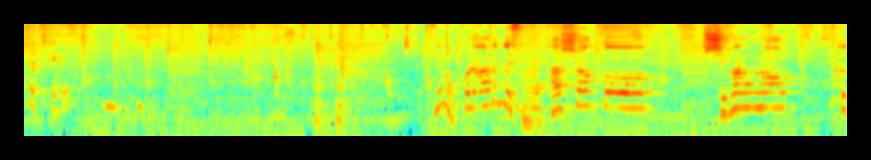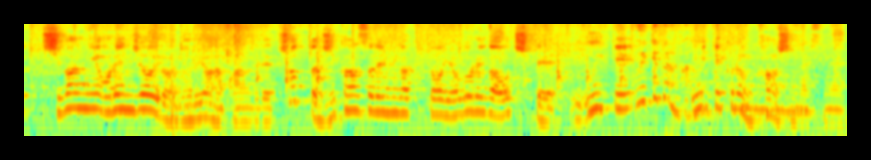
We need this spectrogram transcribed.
ん。ちょいつける？でもこれあれですね多少こう指板のと指板にオレンジオイルを塗るような感じでちょっと時間差で磨くと汚れが落ちて浮いて浮いてくるんかな？浮いてくるんかもしれないですね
